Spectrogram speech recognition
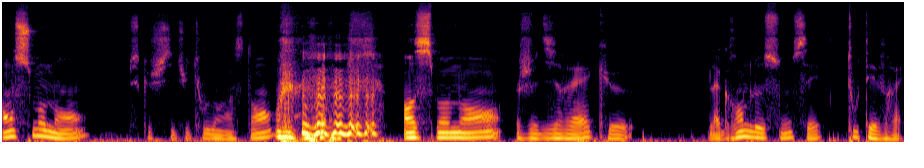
En ce moment, puisque je situe tout dans l'instant, en ce moment, je dirais que la grande leçon, c'est tout est vrai.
